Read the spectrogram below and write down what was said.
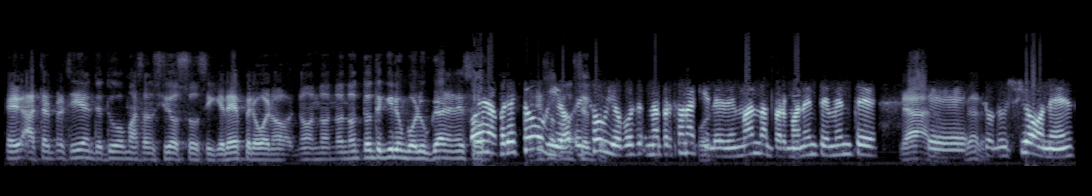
Eh, hasta el presidente tuvo más ansioso, si querés, pero bueno, no, no, no, no te quiero involucrar en eso. Bueno, pero es obvio, es obvio. una persona que le demandan permanentemente eh, soluciones,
